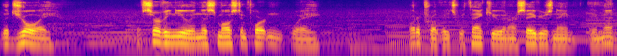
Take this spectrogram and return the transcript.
the joy of serving you in this most important way. What a privilege. We thank you in our Savior's name. Amen.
